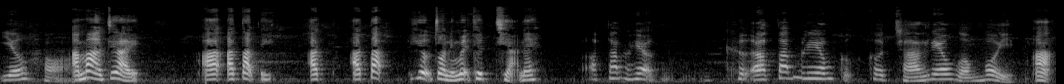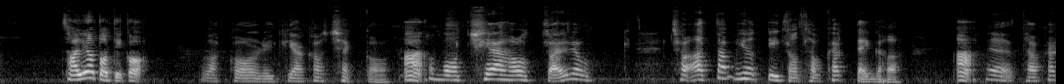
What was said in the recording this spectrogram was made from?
yếu họ. À mà chứ ai? À à tập 阿阿达许做你咩去吃呢？阿搭许去阿达了个个茶了个妹。啊，材了到底个？六个嚟行到七个。啊，冇车好了，阿地坐头壳顶个。啊，呃，头壳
